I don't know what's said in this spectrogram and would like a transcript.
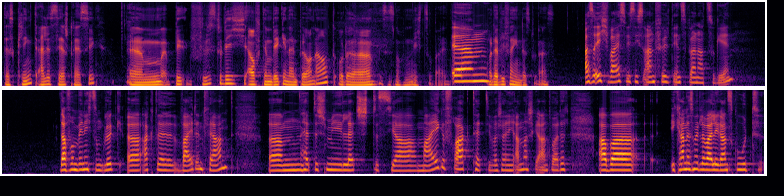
Das klingt alles sehr stressig. Ähm, fühlst du dich auf dem Weg in ein Burnout oder ist es noch nicht so weit? Ähm, oder wie verhinderst du das? Also ich weiß, wie es sich anfühlt, ins Burnout zu gehen. Davon bin ich zum Glück äh, aktuell weit entfernt. Ähm, hätte ich mich letztes Jahr Mai gefragt, hätte ich wahrscheinlich anders geantwortet. Aber ich kann es mittlerweile ganz gut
